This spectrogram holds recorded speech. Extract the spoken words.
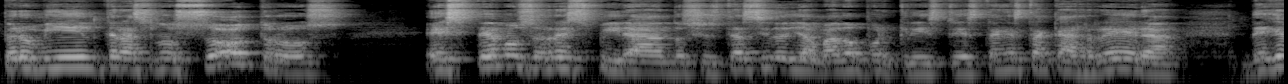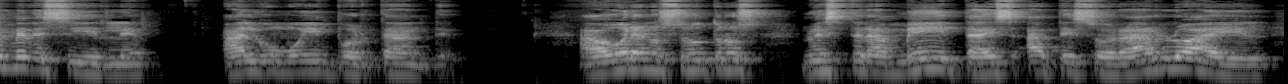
Pero mientras nosotros estemos respirando, si usted ha sido llamado por Cristo y está en esta carrera, déjeme decirle algo muy importante. Ahora nosotros, nuestra meta es atesorarlo a Él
